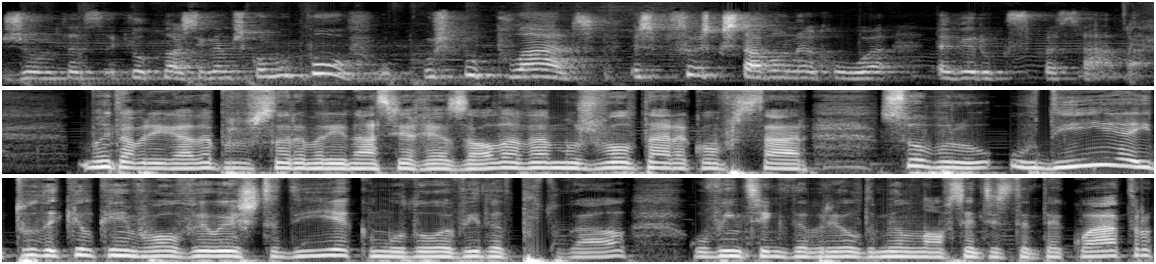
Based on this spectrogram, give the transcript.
junta-se aquilo que nós digamos como o povo, os populares, as pessoas que estavam na rua a ver o que se passava. Muito obrigada, professora Marinácia Rezola. Vamos voltar a conversar sobre o dia e tudo aquilo que envolveu este dia que mudou a vida de Portugal, o 25 de abril de 1974.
